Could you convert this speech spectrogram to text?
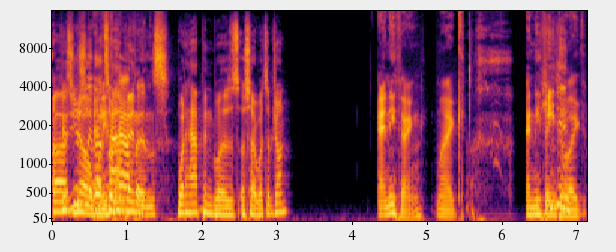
Uh, cuz usually no, that's what happened, happens. What happened was, oh, sorry, what's up, John? Anything like anything to like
